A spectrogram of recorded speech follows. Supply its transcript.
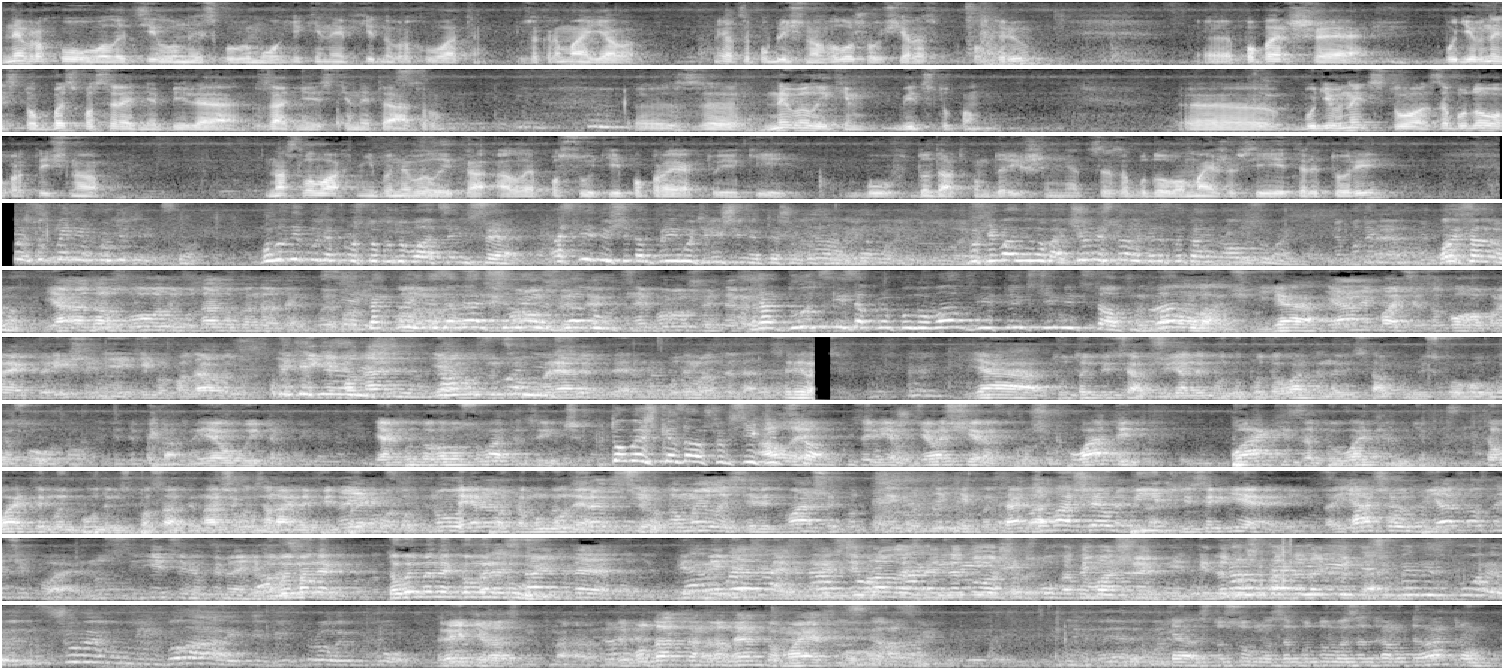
не враховували цілу низку вимог, які необхідно врахувати. Зокрема, я, я це публічно оголошував, ще раз повторю. Е, По-перше, будівництво безпосередньо біля задньої стіни театру з невеликим відступом. Е, Будівництво, забудова практично на словах ніби невелика, але по суті, по проєкту, який був додатком до рішення, це забудова майже всієї території. Воно не буде просто будуватися і все. А слідуючі там приймуть рішення те, що потрібно. Ну хіба не немає? Чого не ставите на питання на голосування? Олександр Романович, Я надав слово депутату Кондратенку. Так ви не завершили Градуцький. не порушуйте. Радуцький запропонував звільнити всім відставку. Правильно? Я, Я не бачу такого проєкту рішення, який би подав. Як Яке рішення? я в порядок денний. Будемо розглядати. серйозно, я тут обіцяв, що я не буду подавати на відставку міського голови, я слово дав тоді депутату, я його витримую. Як буду голосувати, це інше. Хто ви ж казав, що всіх Але, відставку? Сергій, я вас ще раз прошу, хватить баки забивати людям. Давайте ми будемо спасати наше комунальне підприємство. Ну, Тепло тому не вже небо. всі Все. втомилися від ваших от цих от якихось... Та це ваших ваші і так далі. обідки, Сергій Та. Я, Ваші ж- обідки. я ж вас не чіпаю. Ну сидіть собі в кабінеті. То ви мене, то ви мене коментуєте. Перестаньте відміняти. Ми зібрались не для того, щоб слухати ваші обідки, для того, щоб розглядати питання. Щоб ви не спорили. Ну що ви балаганики встроили в? Третій раз нагадую. Депутат Кондратенко має слово. Е, Стосовно забудови за драмтеатром,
